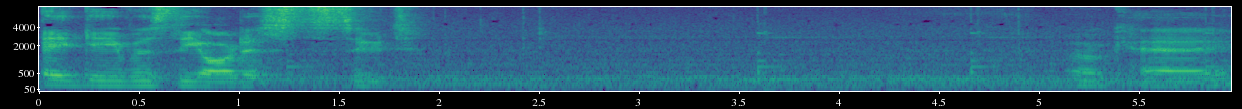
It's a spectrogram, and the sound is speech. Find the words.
It gave us the artist's suit. Okay.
